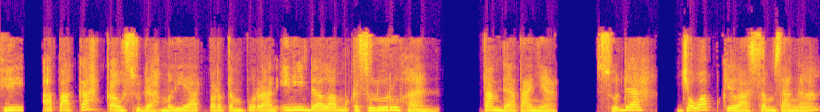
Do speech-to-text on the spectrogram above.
Hi, apakah kau sudah melihat pertempuran ini dalam keseluruhan? Tanda tanya. Sudah, jawab Kilasem Sanga,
